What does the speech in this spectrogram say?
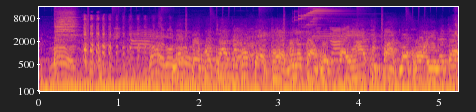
ๆต้อนรับเลยจ้าเลิก ได้แล้วรับเลิกโปรโมชั่นนะครับแจกแถมไม่เลยจ้าหกใบห้าสิบบาทรอคอยอยู่นะจ๊ะ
